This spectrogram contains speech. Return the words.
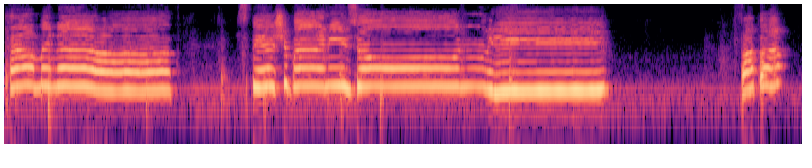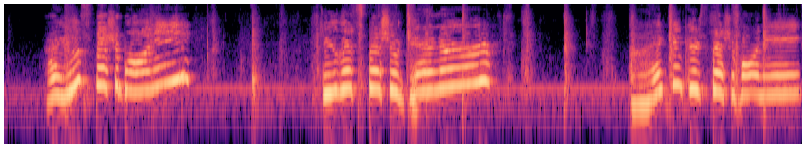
coming up. Special bunnies only. Bubba, are you a special bunny? Do you get special dinner? I think you're special, Bonnie.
